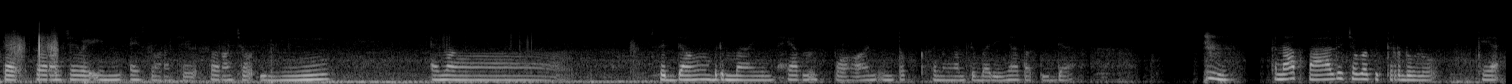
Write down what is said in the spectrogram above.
kayak seorang cewek ini eh seorang cewek seorang cowok ini emang sedang bermain handphone untuk kesenangan pribadinya atau tidak kenapa? Lu coba pikir dulu. Kayak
